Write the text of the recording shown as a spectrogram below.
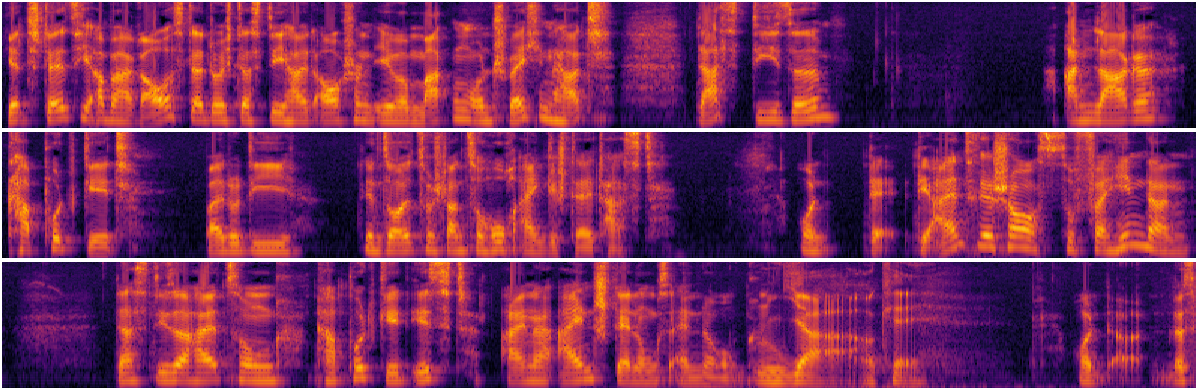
Jetzt stellt sich aber heraus, dadurch, dass die halt auch schon ihre Macken und Schwächen hat, dass diese Anlage kaputt geht, weil du die, den Sollzustand zu hoch eingestellt hast. Und die einzige Chance zu verhindern, dass diese Heizung kaputt geht, ist eine Einstellungsänderung. Ja, okay. Und äh, das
